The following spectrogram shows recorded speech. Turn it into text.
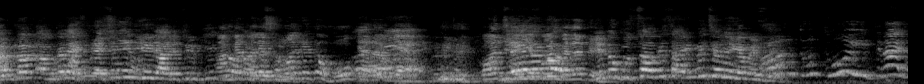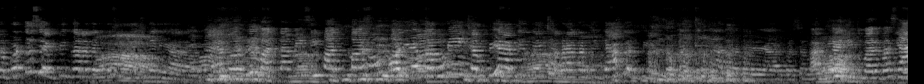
अंकल अंकल एक्सप्रेशन नहीं दिए जा रहे सिर्फ़ ये अंकल पहले समझ रहे थे हो क्या रहा है। कौन ये सही है कौन गलत है? ये तो गुस्सा होकर साइड में चले गया मेरे से। तू तू इतना ज़बरदस्त एक्टिंग कर रहा था मुझे समझ में नहीं आ रहा मैं बोल रही हूँ, बदतमीजी मत करो। और ये मम्मी जब भी आती है झगड़ा करती क्या करती है? समझ में नहीं आता मेरे यार कसम अली तुम्हारे पास। क्या?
